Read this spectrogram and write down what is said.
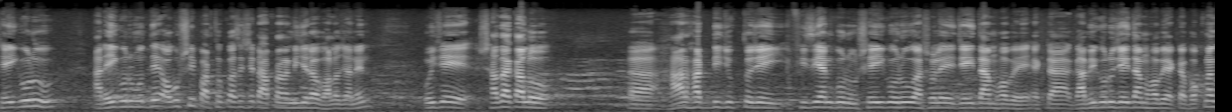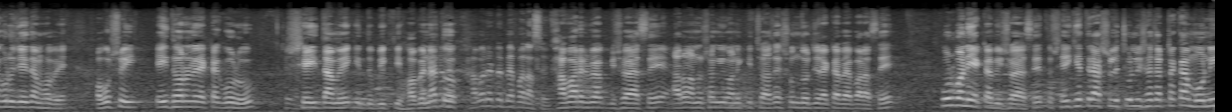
সেই গরু আর এই গরুর মধ্যে অবশ্যই পার্থক্য আছে, সেটা আপনারা নিজেরাও ভালো জানেন। ওই যে সাদা কালো হাড় হাড্ডিযুক্ত যেই ফিজিয়ান গরু, সেই গরু আসলে যেই দাম হবে, একটা গাভী গরু যেই দাম হবে, একটা বকনা গরু যেই দাম হবে, অবশ্যই এই ধরনের একটা গরু সেই দামে কিন্তু বিক্রি হবে না। তো খাবারের একটা ব্যাপার আছে। খাবারের বিষয় আছে আরও আনুষঙ্গিক অনেক কিছু আছে সৌন্দর্যের একটা ব্যাপার আছে কোরবানি একটা বিষয় আছে। তো সেই ক্ষেত্রে আসলে চল্লিশ হাজার টাকা মনি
